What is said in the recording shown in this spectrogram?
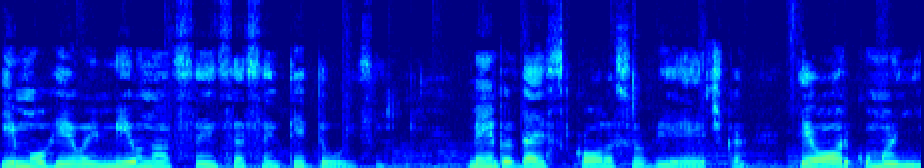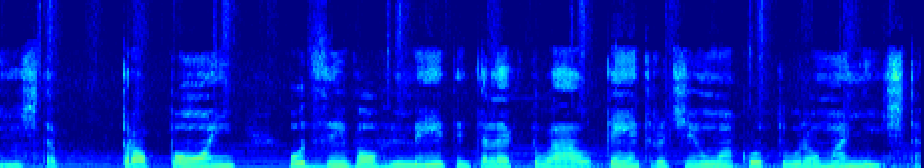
e morreu em 1962. Membro da escola soviética, teórico humanista, propõe o desenvolvimento intelectual dentro de uma cultura humanista.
